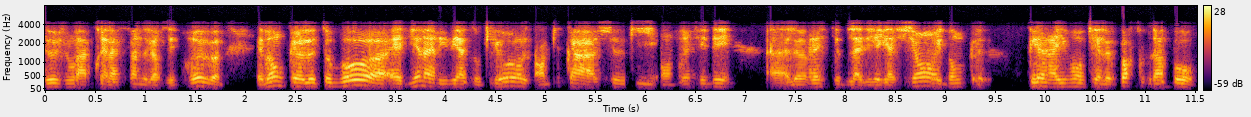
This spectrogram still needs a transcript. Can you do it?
deux jours après la fin de leurs épreuves. Et donc, euh, le Togo euh, est bien arrivé à Tokyo, en tout cas ceux qui ont précédé le reste de la délégation. Et donc, Claire Aïvon, qui est le porte-drapeau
